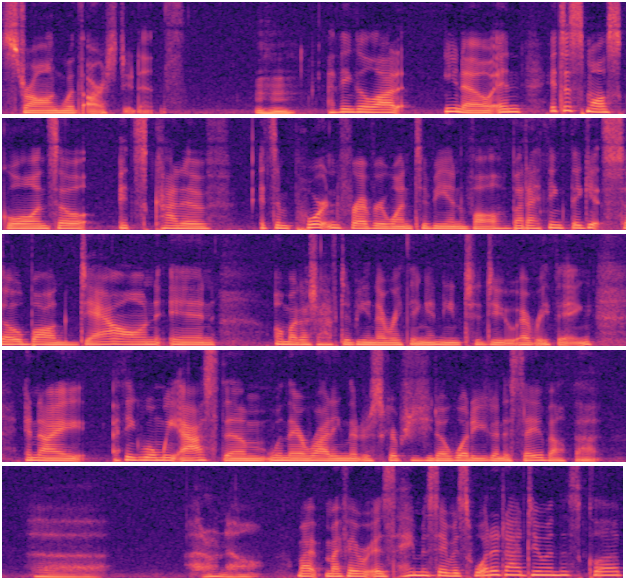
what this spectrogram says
strong with our students. Mm-hmm. I think a lot, you know, and it's a small school, and so it's kind of it's important for everyone to be involved. But I think they get so bogged down in, oh my gosh, I have to be in everything and need to do everything. And I, I think when we ask them when they're writing their descriptions, you know, what are you going to say about that? Uh, I don't know. My my favorite is, hey, Miss Davis, what did I do in this club?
